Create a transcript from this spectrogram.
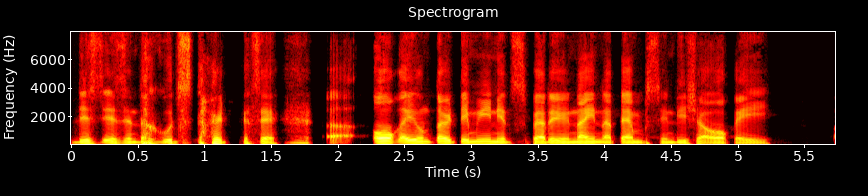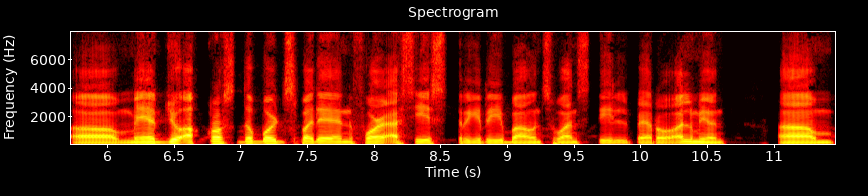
this isn't a good start kasi uh, okay yung 30 minutes pero yung 9 attempts hindi siya okay. Uh, medyo across the boards pa din, 4 assists, 3 rebounds, 1 steal pero alam mo yun, um,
